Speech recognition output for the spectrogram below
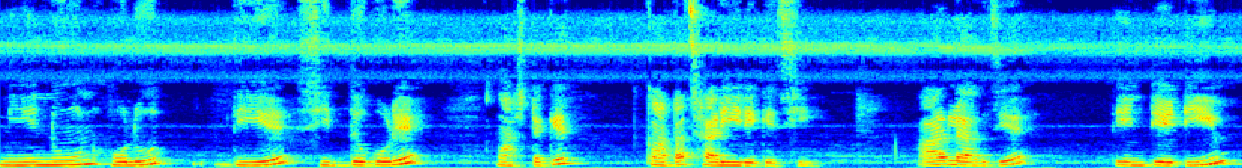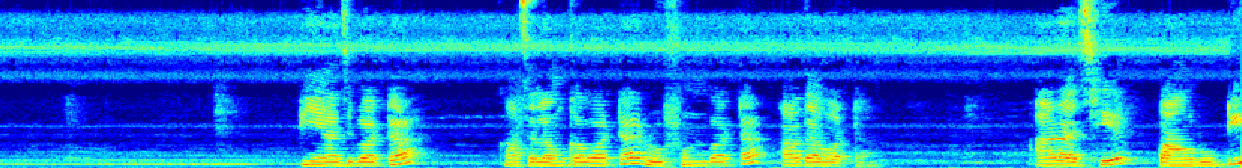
নিয়ে নুন, হলুদ দিয়ে সিদ্ধ করে মাছটাকে কাঁটা ছাড়িয়ে রেখেছি। আর লাগছে তিনটে ডিম, পেঁয়াজ বাটা, কাঁচা লঙ্কা বাটা, রসুন বাটা, আদা বাটা। আর আছে পাউরুটি।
